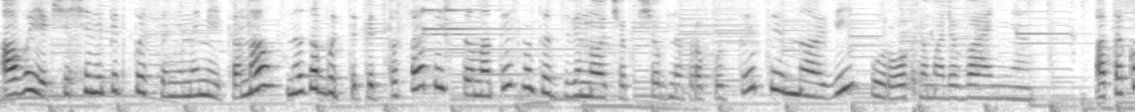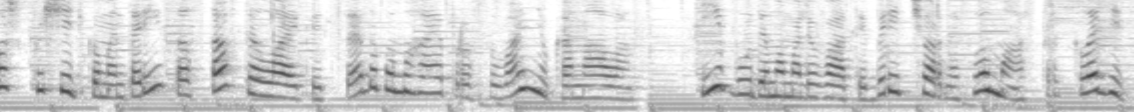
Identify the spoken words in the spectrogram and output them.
А ви, якщо ще не підписані на мій канал, не забудьте підписатись та натиснути дзвіночок, щоб не пропустити нові уроки малювання. А також пишіть коментарі та ставте лайки, це допомагає просуванню канала. І будемо малювати. Беріть чорний фломастер, кладіть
